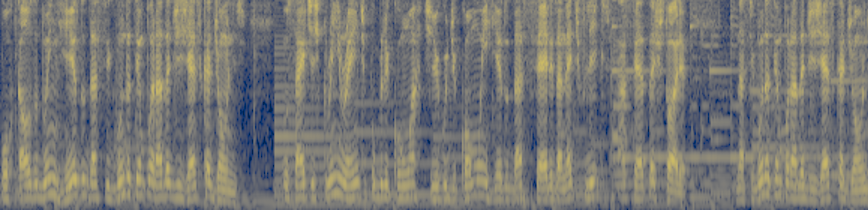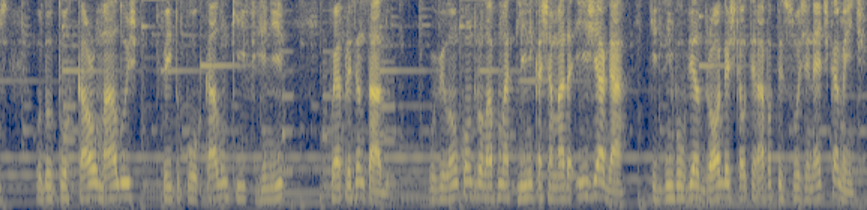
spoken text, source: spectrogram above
por causa do enredo da segunda temporada de Jessica Jones o site Screen Rant publicou um artigo de como o enredo da série da Netflix afeta a história. Na segunda temporada de Jessica Jones, o Dr. Carl Malus, feito por Callum Keith Reni, foi apresentado. O vilão controlava uma clínica chamada IGH, que desenvolvia drogas que alterava pessoas geneticamente.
